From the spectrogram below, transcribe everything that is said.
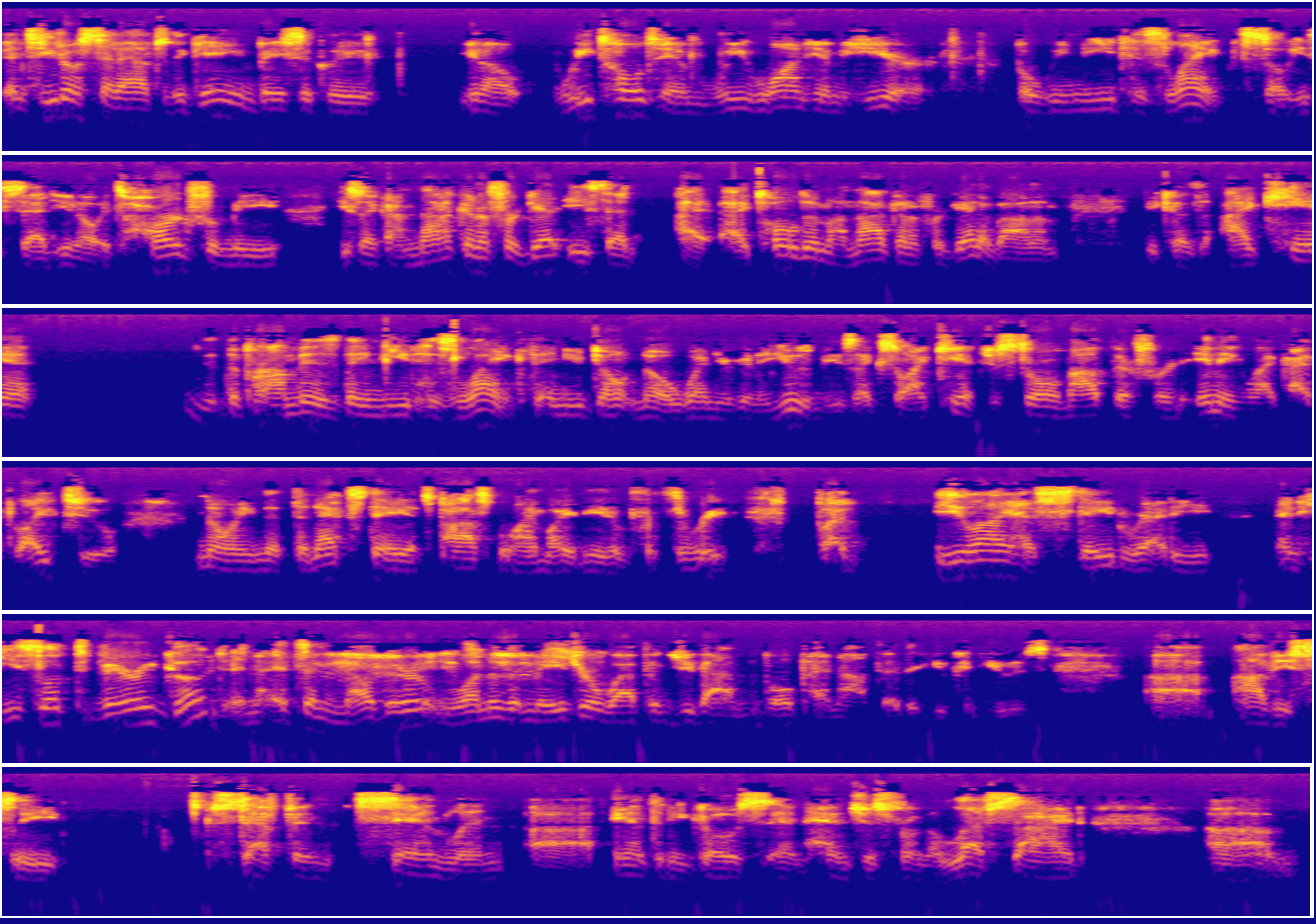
and Tito said after the game, basically, you know, we told him we want him here, but we need his length. So he said, you know, it's hard for me. He's like, I'm not going to forget. He said, I, I told him I'm not going to forget about him because I can't the problem is they need his length and you don't know when you're going to use him. He's like, so I can't just throw him out there for an inning like I'd like to, knowing that the next day it's possible I might need him for three. But Eli has stayed ready and he's looked very good. And it's another one of the major weapons you got in the bullpen out there that you can use. Uh, obviously, Stephan, Sandlin, uh, Anthony Gose, and Hentges from the left side. Um,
